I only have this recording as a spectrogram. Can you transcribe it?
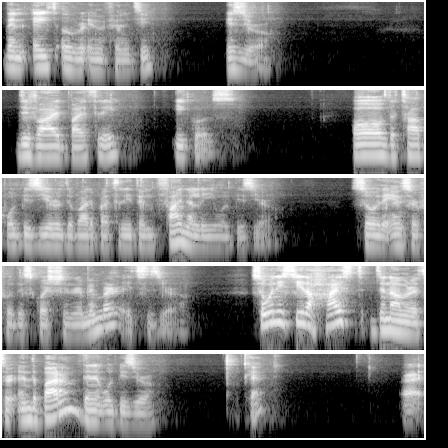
then 8 over infinity is 0 divide by 3 equals all the top will be 0 divided by 3 then finally will be 0 so the answer for this question remember it's 0 so when you see the highest denominator in the bottom then it will be 0 okay? All right.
